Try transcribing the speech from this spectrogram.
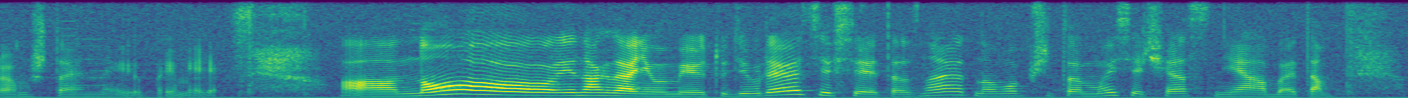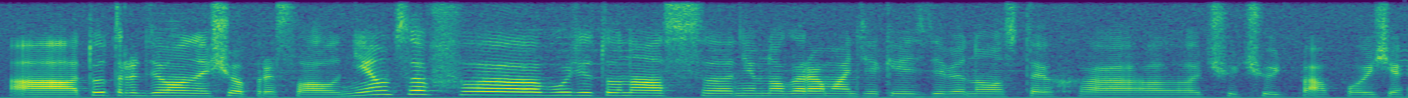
Рамштайн на ее примере. А, но иногда они умеют удивлять, и все это знают, но, в общем-то, мы сейчас не об этом. А, тут Родион еще прислал немцев, а, будет у нас немного романтики из 90-х, а, чуть-чуть попозже.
